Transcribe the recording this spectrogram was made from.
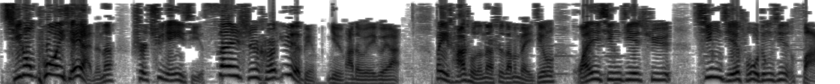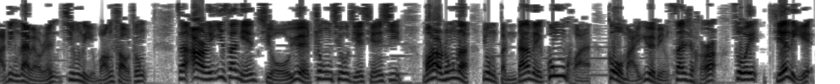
其中颇为显眼的呢，是去年一起三十盒月饼引发的违规案。被查处的呢是咱们北京环兴街区清洁服务中心法定代表人经理王少忠。在二零一三年九月中秋节前夕，王少忠呢用本单位公款购买月饼三十盒，作为节礼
